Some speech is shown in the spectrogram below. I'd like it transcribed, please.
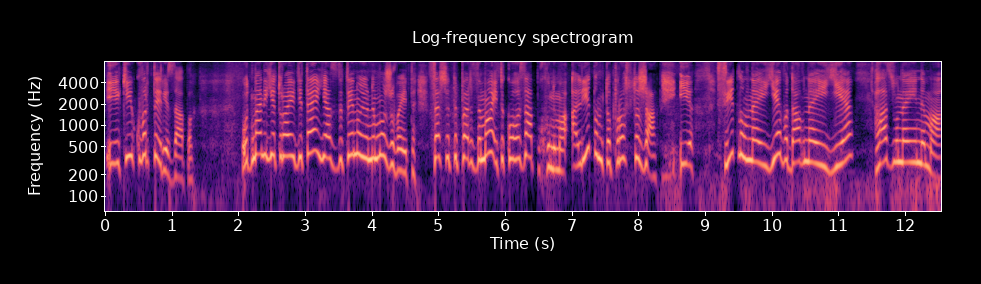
і який в квартирі запах. От в мене є троє дітей, я з дитиною не можу вийти. Це ще тепер зима і такого запаху нема. А літом то просто жах. І світло в неї є, вода в неї є, газу в неї нема.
